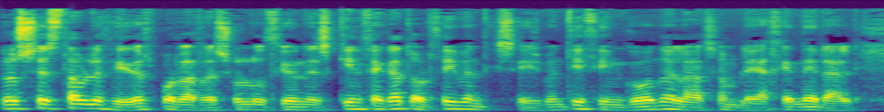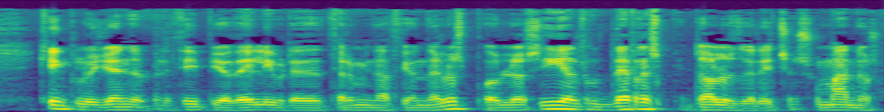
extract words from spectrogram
los establecidos por las resoluciones 1514 y 2625 de la Asamblea General, que incluyen el principio de libre determinación de los pueblos y el de respeto a los derechos humanos.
